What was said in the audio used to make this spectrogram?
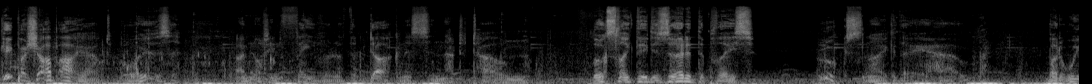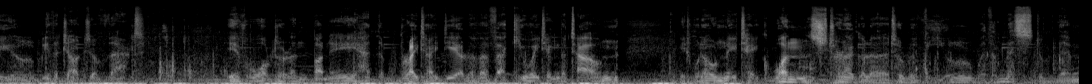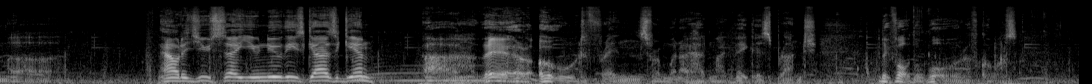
Keep a sharp eye out, boys. I'm not in favor of the darkness in that town. Looks like they deserted the place. Looks like they have. But we'll be the judge of that. If Walter and Bunny had the bright idea of evacuating the town, it would only take one straggler to reveal where the rest of them are. How did you say you knew these guys again? Ah, they're old friends from when I had my Vegas branch. Before the war, of course.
